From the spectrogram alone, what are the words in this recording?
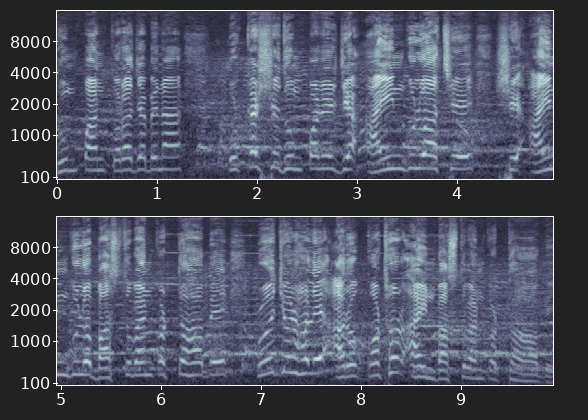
ধূমপান করা যাবে না। প্রকাশ্যে ধূমপানের যে আইনগুলো আছে, সে আইনগুলো বাস্তবায়ন করতে হবে। প্রয়োজন হলে আরও কঠোর আইন বাস্তবায়ন করতে হবে।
